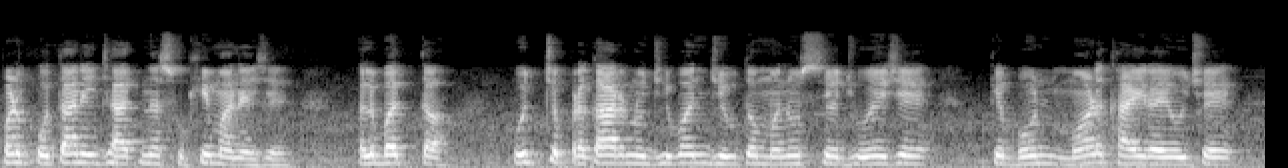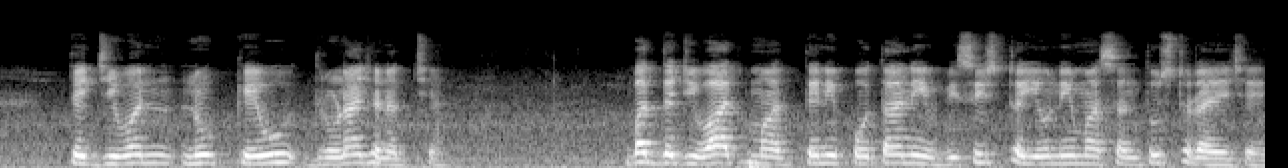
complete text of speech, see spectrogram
પણ પોતાની જાતને સુખી માને છે. અલબત્ત, ઉચ્ચ પ્રકારનું જીવન જીવતો મનુષ્ય જુએ છે કે ભૂંડ મણ ખાઈ રહ્યું છે. તે જીવનનું કેવું ધૃણાજનક છે. બદ્ધ જીવાત્મા તેની પોતાની વિશિષ્ટ યોનિમાં સંતુષ્ટ રહે છે.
